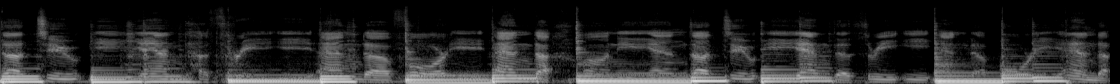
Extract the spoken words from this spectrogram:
and uh, two E and uh, three E and uh, four E and uh, one E and uh, two E and uh, three E and uh, four E and uh,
